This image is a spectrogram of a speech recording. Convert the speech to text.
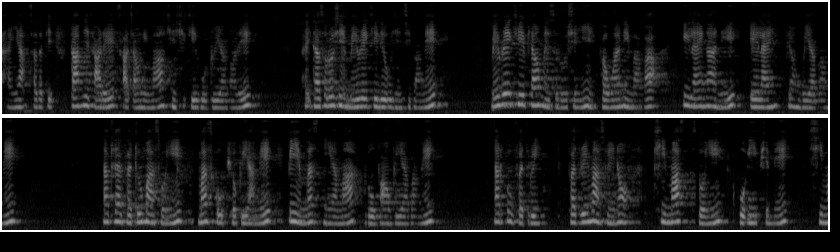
ထိုင်ရစသဖြင့်တားမြစ်ထားတဲ့စာကြောင်းတွေမှာခင်ရှိကေကိုတွေ့ရပါတယ်ဟဲ့ဒါဆိုလို့ရှိရင် Mary Key လေးကိုယဉ်ကြည့်ပါမယ် Mary Key ပြောင်းမယ်ဆိုလို့ရှိရင် V1 နေမှာက E line ကနေ A line ပြောင်းပေးရပါမယ်နောက်ထပ် V2 မှာဆိုရင် mask ကိုဖြုတ်ပေးရမယ်ပြီးရင် mask နေရာမှာ row ပေါင်းပေးရပါမယ်နောက်တစ်ခု V3 V3 မှာဆိုရင်တော့ key mask ဆိုရင် OE ဖြစ်မယ် ရှိမ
